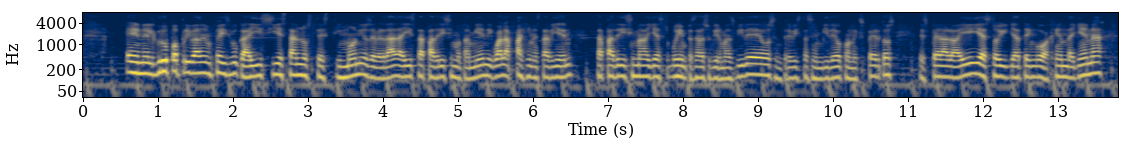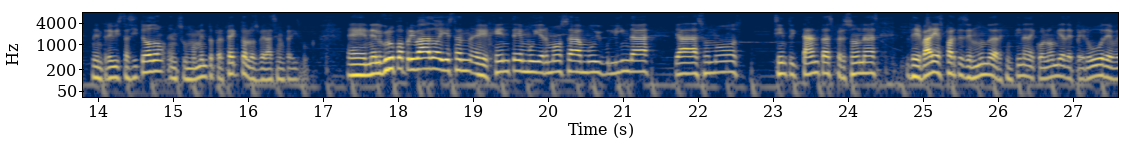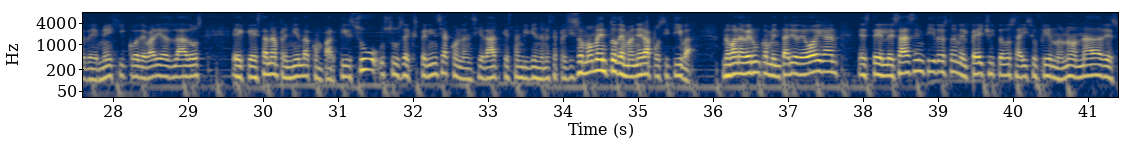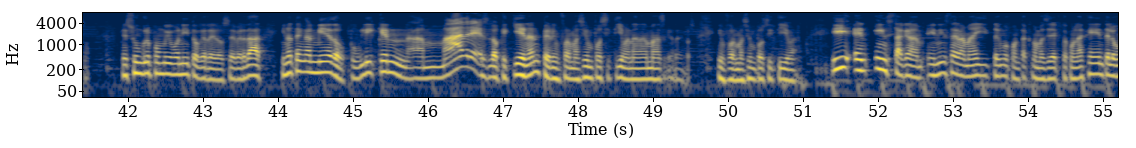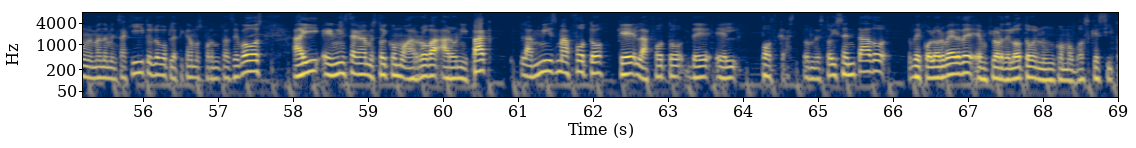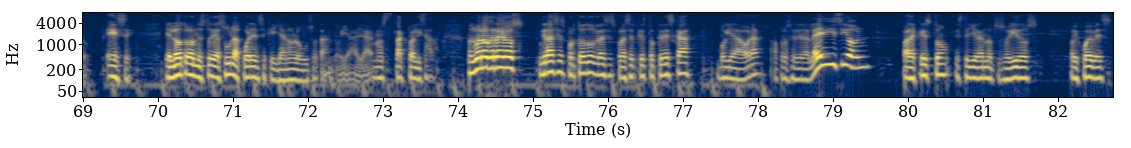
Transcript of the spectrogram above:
En el grupo privado en Facebook, ahí sí están los testimonios de verdad, ahí está padrísimo también. Igual la página está bien, está padrísima. Ya voy a empezar a subir más videos, entrevistas en video con expertos. Espéralo ahí, ya estoy, ya tengo agenda llena de entrevistas y todo. En su momento perfecto, los verás en Facebook. En el grupo privado, ahí están eh, gente muy hermosa, muy linda. Ya somos ciento y tantas personas de varias partes del mundo, de Argentina, de Colombia, de Perú, de, México, de varios lados, eh, que están aprendiendo a compartir su, su experiencia con la ansiedad que están viviendo en este preciso momento de manera positiva. No van a ver un comentario de, oigan, este, les ha sentido esto en el pecho y todos ahí sufriendo. No, nada de eso. Es un grupo muy bonito, guerreros, de verdad. Y no tengan miedo, publiquen a madres lo que quieran, pero información positiva nada más, guerreros. Información positiva. Y en Instagram, en Instagram ahí tengo contacto más directo con la gente, luego me mandan mensajitos, luego platicamos por notas de voz. Ahí en Instagram estoy como arroba aronipac, la misma foto que la foto del podcast, donde estoy sentado de color verde en flor de loto en un como bosquecito. Ese. El otro donde estoy azul, acuérdense que ya no lo uso tanto, ya, ya no está actualizado. Pues bueno, guerreros, gracias por todo, gracias por hacer que esto crezca. Voy ahora a proceder a la edición para que esto esté llegando a tus oídos hoy jueves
